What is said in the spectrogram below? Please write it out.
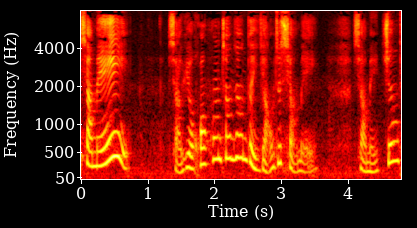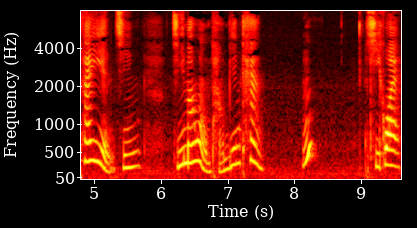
小梅，小月慌慌张张的摇着小梅。小梅睁开眼睛，急忙往旁边看。嗯，奇怪，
